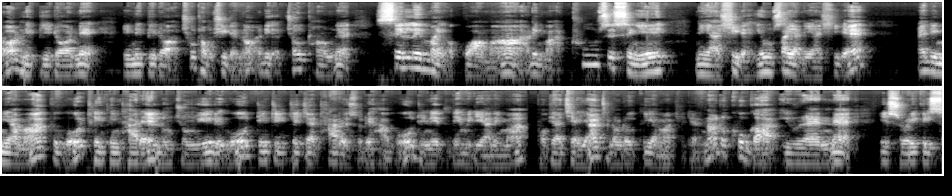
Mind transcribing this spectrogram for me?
တော့နေပြည်တော်နဲ့ဒီနေ့ပြည်တော်အချုပ်ထောင်ရှိတယ်နော်အဲ့ဒီအချုပ်ထောင်နဲ့ဆဲလက်မိုင်အကွာမှာအဲ့ဒီမှာအထူးစစ်စင်ရေးနေရာရှိတယ်ရုံးဆိုင်ရနေရာရှိတယ် အဲ့ဒီနေရာမှာသူကိုထိမ့်သိမ်းထားတဲ့လုံခြုံရေးတွေကိုတင်းတင်းကြပ်ကြပ်ထားတယ်ဆိုတဲ့ဟာကိုဒီနေ့သတင်းမီဒီယာတွေမှာဖော်ပြချက်အရကျွန်တော်တို့သိရမှာဖြစ်တယ်နောက်တစ်ခုကအီရန်နဲ့အစ္စရေးကိစ္စ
